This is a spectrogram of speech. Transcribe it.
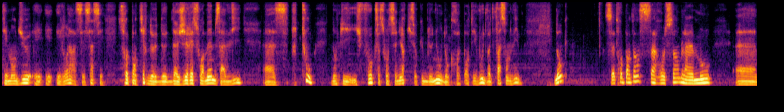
Tu es mon Dieu, et, voilà, c'est ça, c'est se repentir de, soi-même sa vie, euh, tout. Donc il, faut que ce soit le Seigneur qui s'occupe de nous. Donc repentez-vous de votre façon de vivre. Donc, cette repentance, ça ressemble à un mot euh,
